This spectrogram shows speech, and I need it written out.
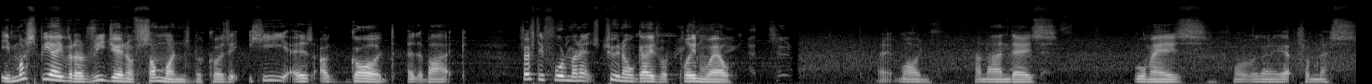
he must be either a regen of someone's because it, he is a god at the back. 54 minutes, 2 0 guys, we're playing well. Right, come on. Hernandez. Gomez. What are we going to get from this?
